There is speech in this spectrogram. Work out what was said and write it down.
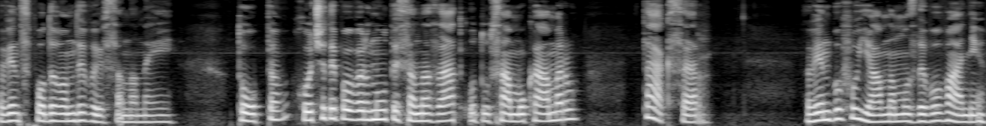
Він з подивом дивився на неї. Тобто, хочете повернутися назад у ту саму камеру? Так, сер. Він був у явному здивуванні.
